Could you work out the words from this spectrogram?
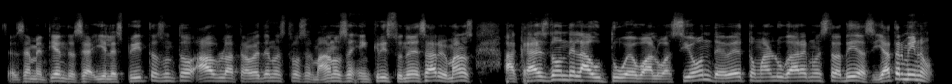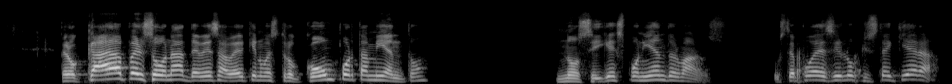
¿Se me entiende? O sea, y el Espíritu Santo habla a través de nuestros hermanos en, Cristo. Es necesario, hermanos. Acá es donde la autoevaluación debe tomar lugar en nuestras vidas. Y ya termino. Pero cada persona debe saber que nuestro comportamiento nos sigue exponiendo, hermanos. Usted puede decir lo que usted quiera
